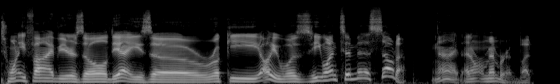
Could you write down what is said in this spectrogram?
25 years old. Yeah, he's a rookie. Oh, he was, he went to Minnesota. All right, I don't remember it, but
